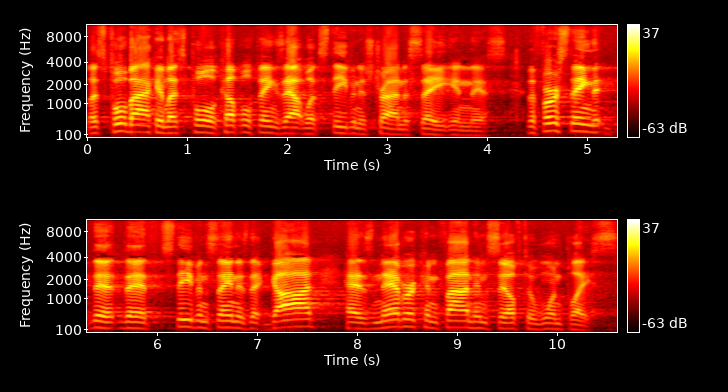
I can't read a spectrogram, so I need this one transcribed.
Let's pull back and let's pull a couple things out what Stephen is trying to say in this. The first thing that, that, that Stephen's saying is that God has never confined himself to one place.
